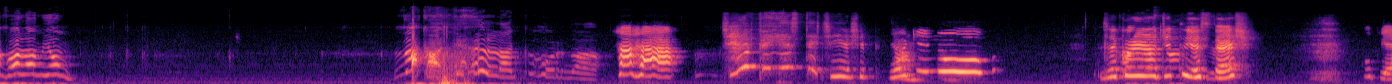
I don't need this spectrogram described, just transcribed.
nawalam ją! Zakorilla, kurna! Haha. Gdzie wy jesteście? Ja się pytam. Jaki noob. Zekorilla, gdzie ty jesteś? Kupię.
